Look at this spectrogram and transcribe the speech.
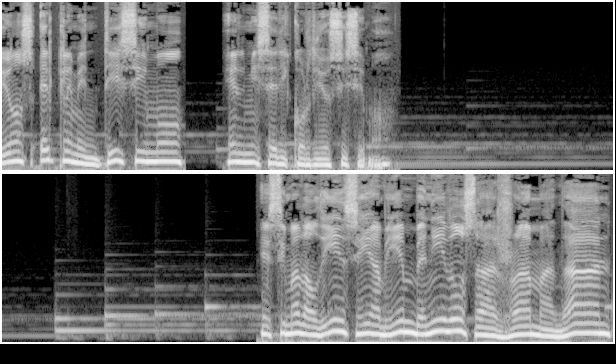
Dios, el clementísimo, el misericordiosísimo. Estimada audiencia, bienvenidos a Ramadán,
